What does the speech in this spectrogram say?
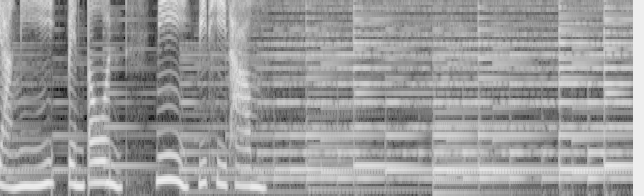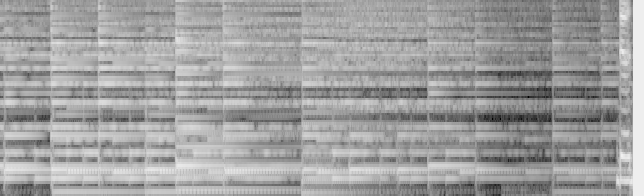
อย่างนี้เป็นต้น นี่วิธีทำ เดิน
